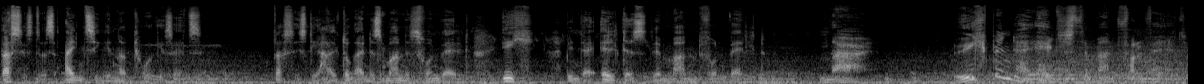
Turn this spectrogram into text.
Das ist das einzige Naturgesetz. Das ist die Haltung eines Mannes von Welt. Ich bin der älteste Mann von Welt. Nein, ich bin der älteste Mann von Welt.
